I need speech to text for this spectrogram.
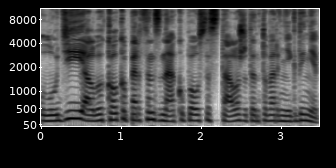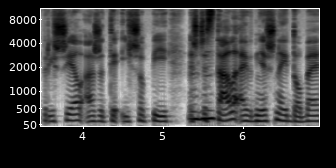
ľudí, alebo koľko percent z nákupov sa stalo, že ten tovar nikdy neprišiel a že tie e-shopy mm-hmm. ešte mhm. stále aj v dnešnej dobe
